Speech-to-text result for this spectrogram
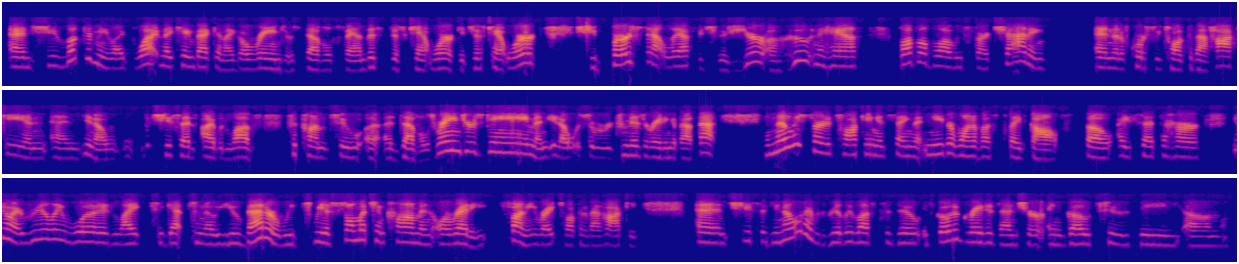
And she looked at me like, what? And I came back and I go, Rangers, Devils fan. This just can't work. It just can't work. She burst out laughing. She goes, you're a hoot and a half, blah, blah, blah. We start chatting. And then, of course, we talked about hockey. And, and you know, she said, I would love to come to a, a Devils Rangers game. And, you know, so we were commiserating about that. And then we started talking and saying that neither one of us played golf. So I said to her, you know, I really would like to get to know you better. We we have so much in common already funny, right, talking about hockey. And she said, you know what I would really love to do is go to Great Adventure and go to the um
